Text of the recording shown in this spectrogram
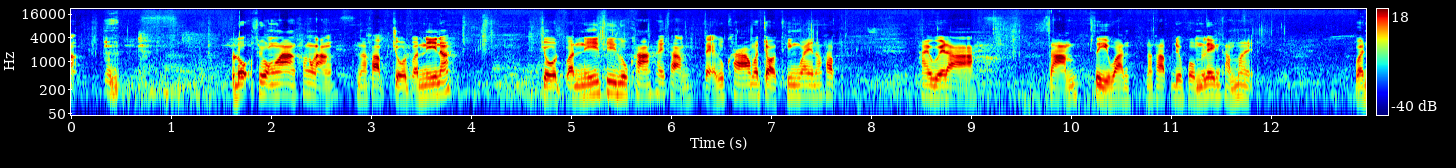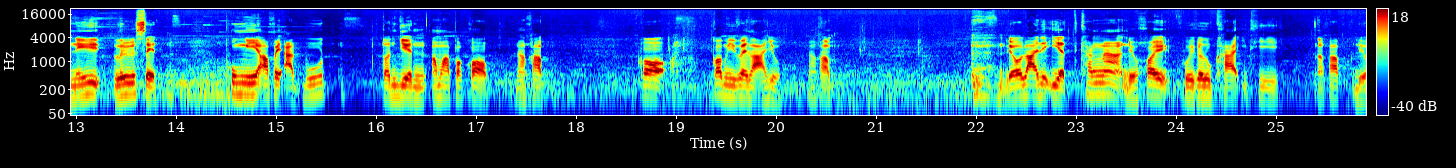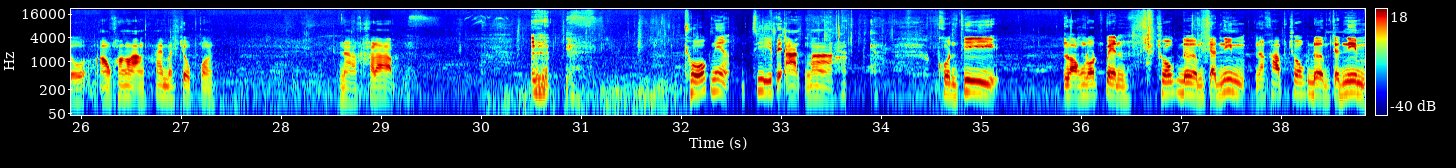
โละช่วงล่างข้างหลังนะครับ โจทย์วันนี้นะโจทย์วันนี้ที่ลูกค้าให้ทำแต่ลูกค้ามาจอดทิ้งไว้นะครับ ให้เวลา 3-4 วันนะครับ เดี๋ยวผมเร่งทำให้ วันนี้รื้อเสร็จพรุ่งนี้เอาไปอัดบูธตอนเย็นเอามาประกอบนะครับ ก็ก็มีเวลาอยู่นะครับ เดี๋ยวรายละเอียดข้างหน้า เดี๋ยวค่อยคุยกับลูกค้าอีกทีนะครับ เดี๋ยวเอาข้างหลังให้มันจบก่อนนะครับ โชคเนี่ยที่ไปอัดมา คนที่ลองรถเป็นโชคเดิมจะนิ่มนะครับ โชคเดิมจะนิ่ม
